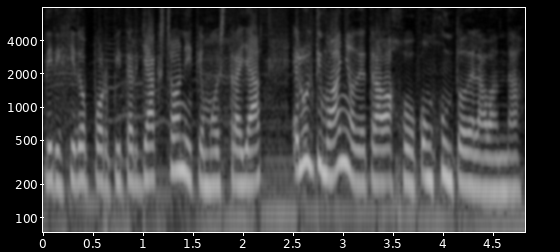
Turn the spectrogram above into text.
dirigido por Peter Jackson y que muestra ya el último año de trabajo conjunto de la banda.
